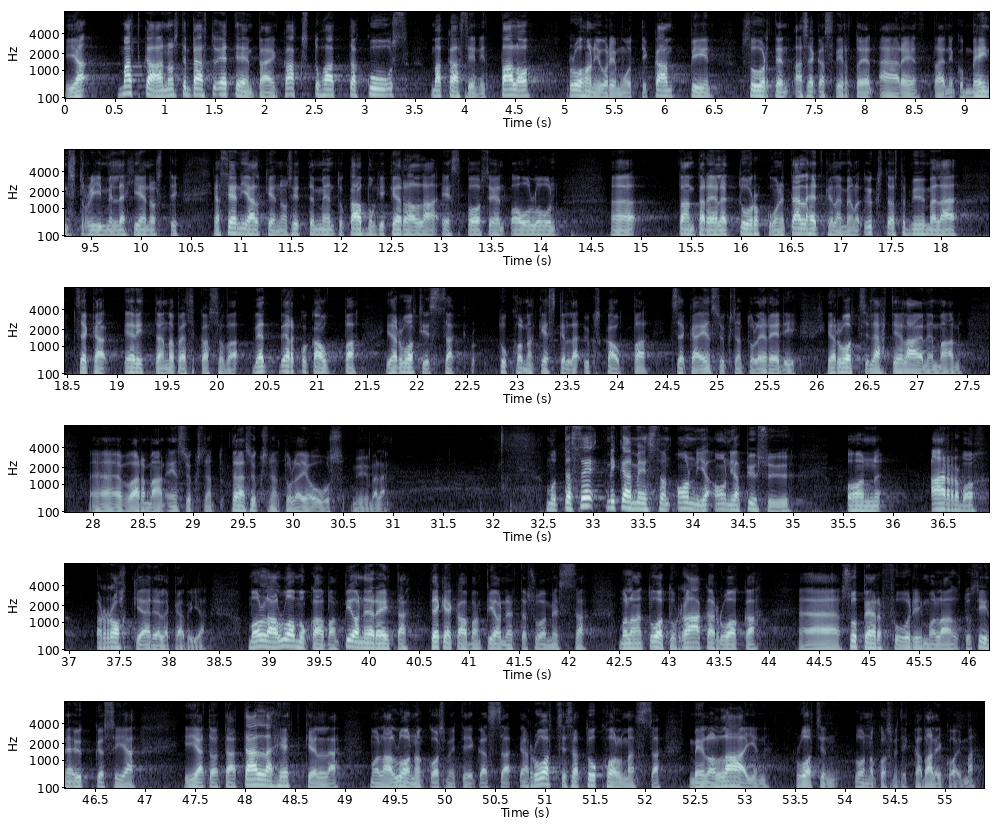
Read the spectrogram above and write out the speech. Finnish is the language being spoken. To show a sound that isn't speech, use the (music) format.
Ja matkaa on sitten päästy eteenpäin. 2006 makasinit palo, ruohonjuuri muutti kamppiin, suurten asiakasvirtojen ääreen tai niin kuin mainstreamille hienosti. Ja sen jälkeen on sitten menty kaupunki kerrallaan Espooseen, Ouluun, Tampereelle, Turkuun. Ja tällä hetkellä meillä on 11 myymälää sekä erittäin nopeasti kasvava verkkokauppa ja Ruotsissa Tukholman keskellä yksi kauppa sekä ensi syksynä tulee Redi. Ja Ruotsi lähtee laajenemaan varmaan ensi syksynä, tänä syksynä tulee jo uusi myymälä. Mutta se, mikä meissä on, on ja on ja pysyy, on arvo, rohkea edelläkävijä. Me ollaan luomukaupan pioneereita, tekekaupan pioneereita Suomessa. Me ollaan tuotu raakaruoka, superfoodi, me ollaan oltu siinä ykkösiä. Ja tota, tällä hetkellä me ollaan luonnonkosmetiikassa. Ja Ruotsissa, Tukholmassa, meillä on laajin Ruotsin luonnonkosmetiikkavalikoima.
